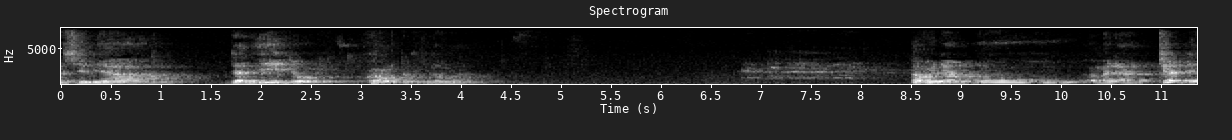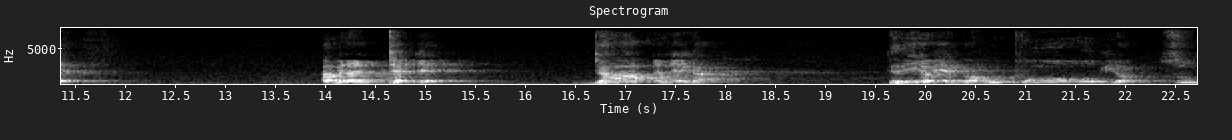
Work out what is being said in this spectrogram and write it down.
အရှင်ဘုရားဓမ္မိတော်ခေါင်းတစ်ခုလုံးမှာအမဒပူအမဒထက်တဲ့အမဒထက်တဲ့ဓာတ်တစ်လက်ကတပည့်တော်ရဲ့ခေါင်းကိုထိုးပြီးတော့စူး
